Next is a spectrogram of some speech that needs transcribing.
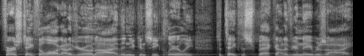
First, take the log out of your own eye, then you can see clearly to take the speck out of your neighbor's eye.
